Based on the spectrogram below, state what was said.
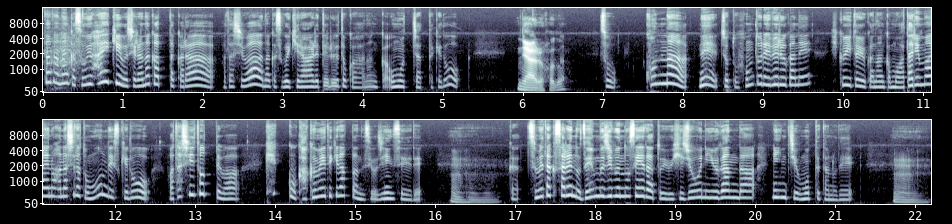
ただなんかそういう背景を知らなかったから私はなんかすごい嫌われてるとかなんか思っちゃったけど。なるほど。そう。こんなねちょっと本当レベルがね低いというかなんかもう当たり前の話だと思うんですけど私にとっては結構革命的だったんですよ人生で。うんうんが冷たくされるの全部自分のせいだという非常に歪んだ認知を持ってたので。うん。うん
